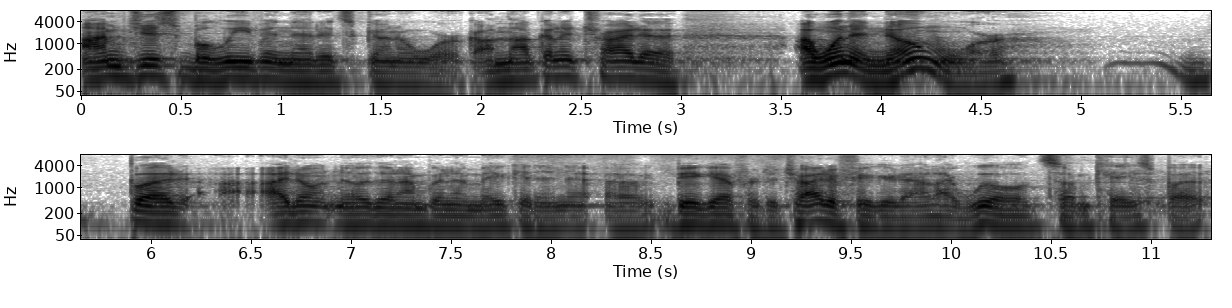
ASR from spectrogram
I'm just believing that it's going to work. I'm not going to try to, I want to know more, but I don't know that I'm going to make it a big effort to try to figure it out. I will in some case, but.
